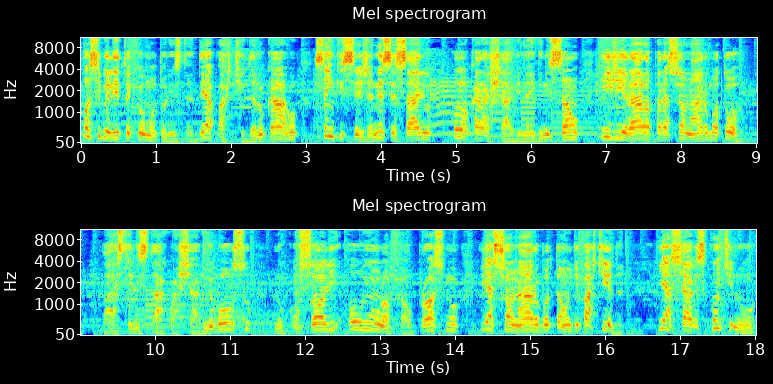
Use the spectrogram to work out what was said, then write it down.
possibilita que o motorista dê a partida no carro sem que seja necessário colocar a chave na ignição e girá-la para acionar o motor. Basta ele estar com a chave no bolso no console ou em um local próximo e acionar o botão de partida. E as chaves continuam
